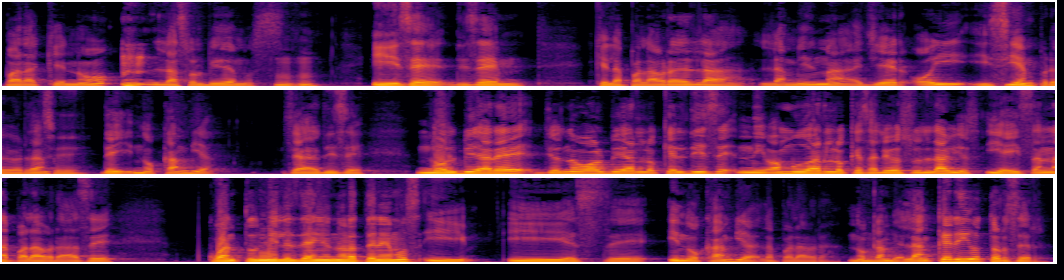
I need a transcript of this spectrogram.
para que no las olvidemos. Y dice, dice que la palabra es la, la misma ayer, hoy y siempre, ¿verdad? Sí. De, no cambia. O sea, dice, no olvidaré, Dios no va a olvidar lo que Él dice, ni va a mudar lo que salió de sus labios. Y ahí está en la palabra. Hace cuántos miles de años no la tenemos y, y, este, y no cambia la palabra. No cambia. La han querido torcer.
